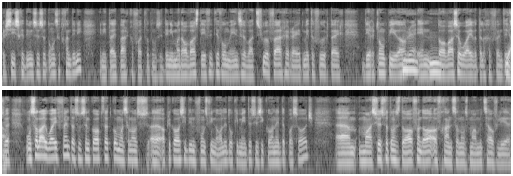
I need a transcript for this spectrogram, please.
presies gedoen soos wat ons dit gaan doen nie en die tydperk gevat wat ons dit doen nie maar daar was definitief al mense wat so ver gery het met 'n voertuig deur 'n klompie jare Mm, en mm. daar was 'n way wat hulle gevind het. Ja. Ja. So ons sal daai way vind as ons in Kaapstad kom, ons sal ons uh, applikasie doen vir ons finale dokumente soos die Kanet de Passage. Ehm um, maar soos wat ons daar van daar af gaan sal ons maar met self leer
